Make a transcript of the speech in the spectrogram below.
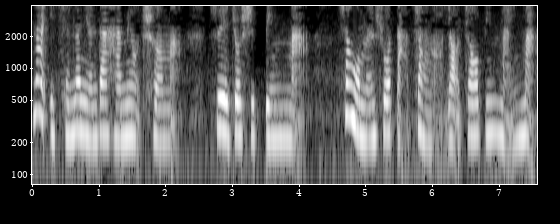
那以前的年代还没有车马。所以就是兵马，像我们说打仗啊，要招兵买马，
